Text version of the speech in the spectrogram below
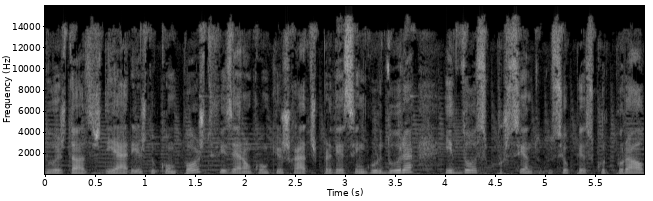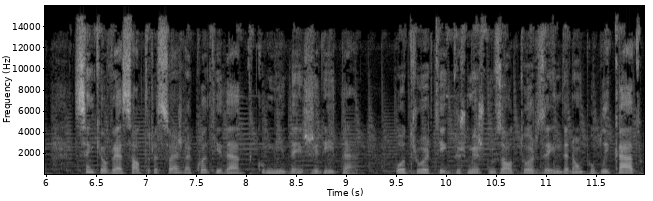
Duas doses diárias do composto fizeram com que os ratos perdessem gordura e 12% do seu peso corporal, sem que houvesse alterações na quantidade de comida ingerida. Outro artigo dos mesmos autores, ainda não publicado,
